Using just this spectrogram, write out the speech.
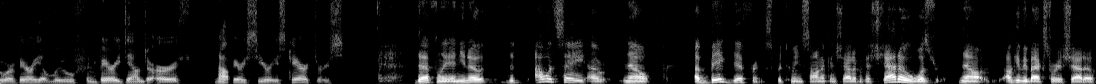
who are very aloof and very down to earth not very serious characters. Definitely, and you know, the I would say uh, now a big difference between Sonic and Shadow because Shadow was now I'll give you a backstory of Shadow.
